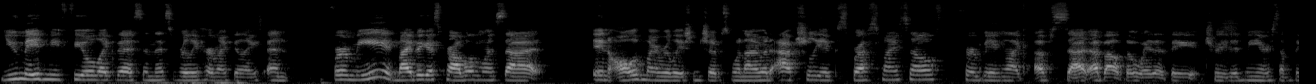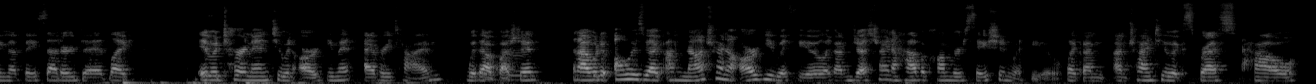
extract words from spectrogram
you made me feel like this, and this really hurt my feelings. And for me, my biggest problem was that in all of my relationships, when I would actually express myself for being like upset about the way that they treated me or something that they said or did, like it would turn into an argument every time without Mhm. question. And I would always be like, I'm not trying to argue with you. Like I'm just trying to have a conversation with you. Like I'm I'm trying to express how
